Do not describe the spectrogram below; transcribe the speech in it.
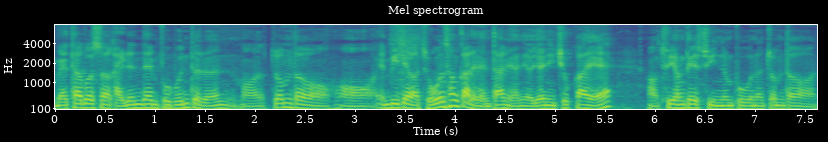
메타버스와 관련된 부분들은 뭐 좀더 어, 엔비디아가 좋은 성과를 낸다면 여전히 주가에 어, 투영될 수 있는 부분은 좀더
